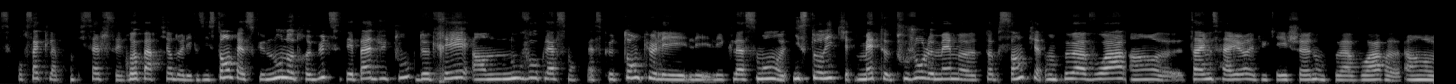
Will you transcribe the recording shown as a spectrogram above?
c'est pour ça que l'apprentissage, c'est repartir de l'existant, parce que nous, notre but, c'était pas du tout de créer un nouveau classement. Parce que tant que les, les, classements euh, historiques mettent toujours le même euh, top 5, on peut avoir un euh, Times Higher Education, on peut avoir un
